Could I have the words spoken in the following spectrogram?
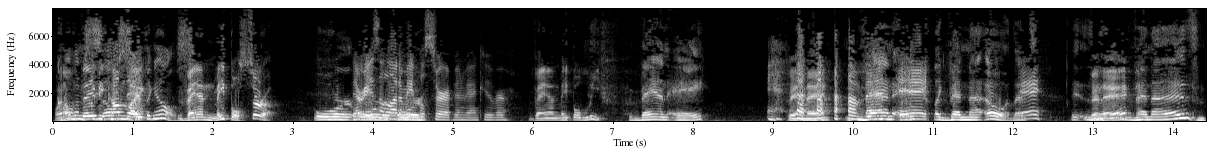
Why Call don't they themselves become like something else. Van Maple Syrup? Or There is or- a lot of maple syrup in Vancouver. Van Maple Leaf? Van A. Van A? Van A. A. Like Van Nuys. Oh, that's A. is Van A? Van Nuys?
